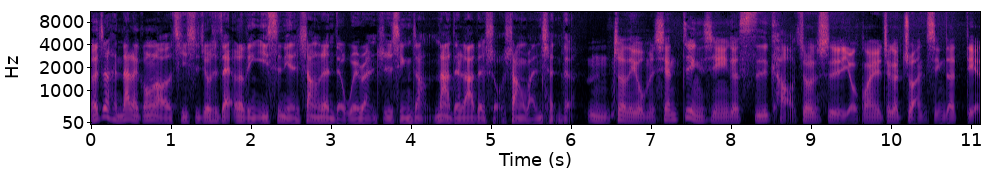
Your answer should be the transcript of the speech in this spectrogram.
而这很大的功劳，其实就是在二零一四年上任的微软执行长纳德拉的手上完成的。嗯，这里我们先进行一个思考，就是有关于这个转型的点，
